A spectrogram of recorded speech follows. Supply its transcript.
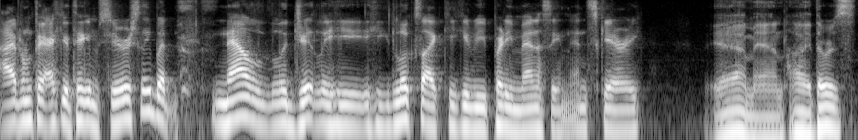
I don't think I could take him seriously, but now legitly he he looks like he could be pretty menacing and scary. Yeah, man. I, there was,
